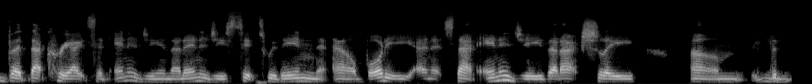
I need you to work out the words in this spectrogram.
but that creates an energy, and that energy sits within our body. And it's that energy that actually, um, the,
